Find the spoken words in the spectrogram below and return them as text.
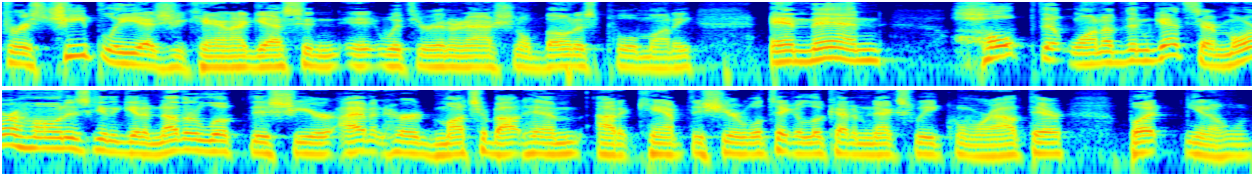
for as cheaply as you can, I guess, in, in with your international bonus pool money, and then hope that one of them gets there. Morejon is going to get another look this year. I haven't heard much about him out at camp this year. We'll take a look at him next week when we're out there. But, you know,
